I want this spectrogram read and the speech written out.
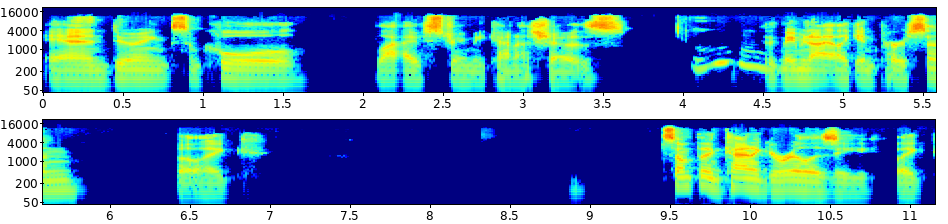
and doing some cool live streamy kind of shows. Ooh. Like, maybe not like in person, but like something kind of Gorillaz-y, like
